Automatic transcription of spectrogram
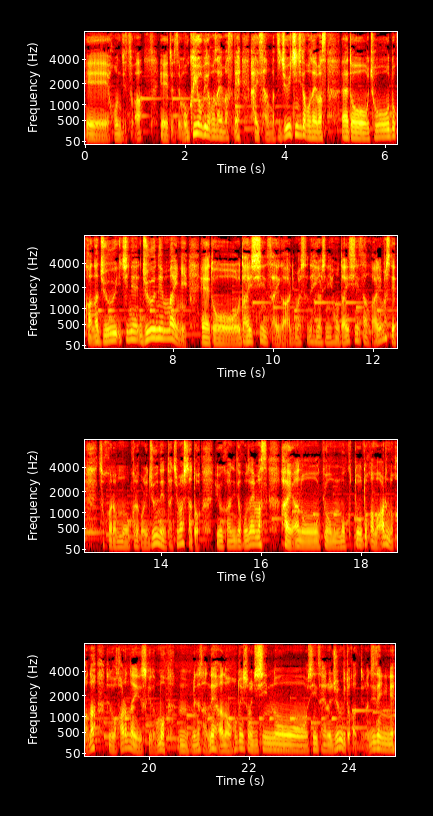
えー、本日は、えっ、ー、とですね、木曜日でございますね。はい、3月11日でございます。えっ、ー、と、ちょうどかな、11年、10年前に、えっ、ー、と、大震災がありましたね。東日本大震災がありまして、そこからもうかれこれ10年経ちましたという感じでございます。はい、あの今日黙祷とかもあるのかな？ちょっとわからないですけども、うん、皆さんね、あの、本当にその地震の、震災の準備とかっていうのは事前にね、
